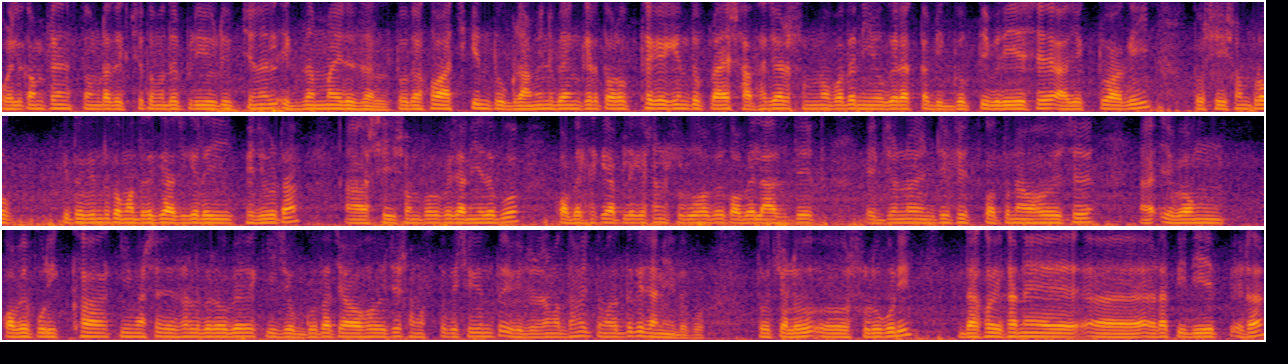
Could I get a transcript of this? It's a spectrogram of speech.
Welcome friends তোমরা দেখছ তোমাদের প্রিয় YouTube channel exam my result তো দেখো, আজ কিন্তু গ্রামীণ ব্যাংকের তরফ থেকে কিন্তু প্রায় সাত হাজার শূন্য পদে নিয়োগের একটা বিজ্ঞপ্তি বেরিয়েছে আজ একটু আগেই। তো সেই সম্পর্কিত কিন্তু তোমাদেরকে আজকের এই ভিডিওটা সেই সম্পর্কে জানিয়ে দেবো, কবে থেকে অ্যাপ্লিকেশন শুরু হবে, কবে লাস্ট ডেট এর জন্য এন্ট্রি ফিস কত নেওয়া হয়েছে এবং কবে পরীক্ষা, কী মাসে রেজাল্ট বেরোবে, কী যোগ্যতা চাওয়া হয়েছে, সমস্ত কিছু কিন্তু এই ভিডিওটার মাধ্যমে তোমাদেরকে জানিয়ে দেবো। তো চলো শুরু করি। দেখো, এখানে একটা পিডিএফ এটা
